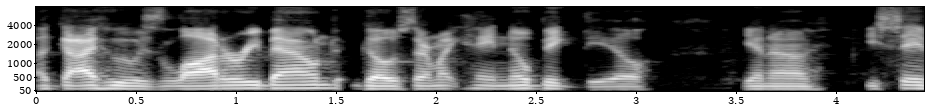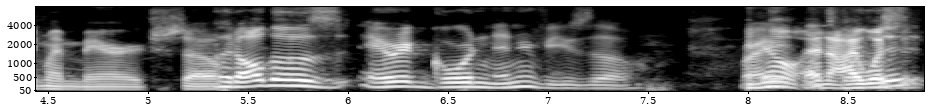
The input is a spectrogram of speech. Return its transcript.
a guy who is lottery bound goes there. I'm like, hey, no big deal. You know, you saved my marriage. So But all those Eric Gordon interviews, though, right? No, and I wasn't it.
